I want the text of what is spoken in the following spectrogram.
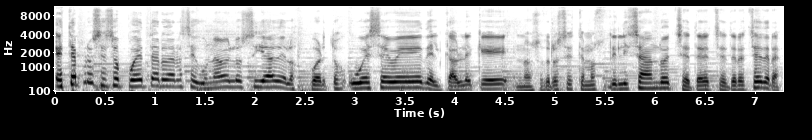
Este proceso puede tardar según la velocidad de los puertos USB, del cable que nosotros estemos utilizando, etcétera, etcétera, etcétera.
